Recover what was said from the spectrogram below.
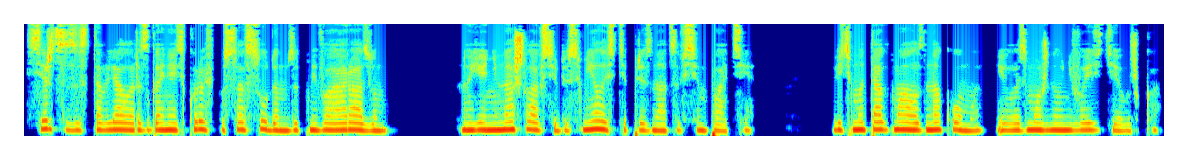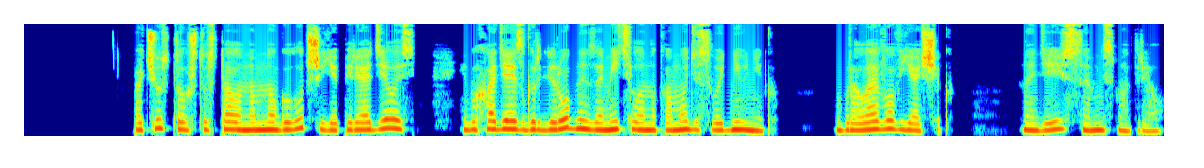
Сердце заставляло разгонять кровь по сосудам, затмевая разум. Но я не нашла в себе смелости признаться в симпатии. Ведь мы так мало знакомы, и, возможно, у него есть девушка. Почувствовав, что стало намного лучше, я переоделась и, выходя из гардеробной, заметила на комоде свой дневник. Убрала его в ящик. Надеюсь, Сэм не смотрел.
